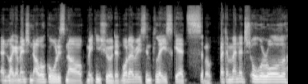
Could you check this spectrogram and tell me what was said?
And like I mentioned, our goal is now making sure that whatever is in place gets well, better managed overall,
